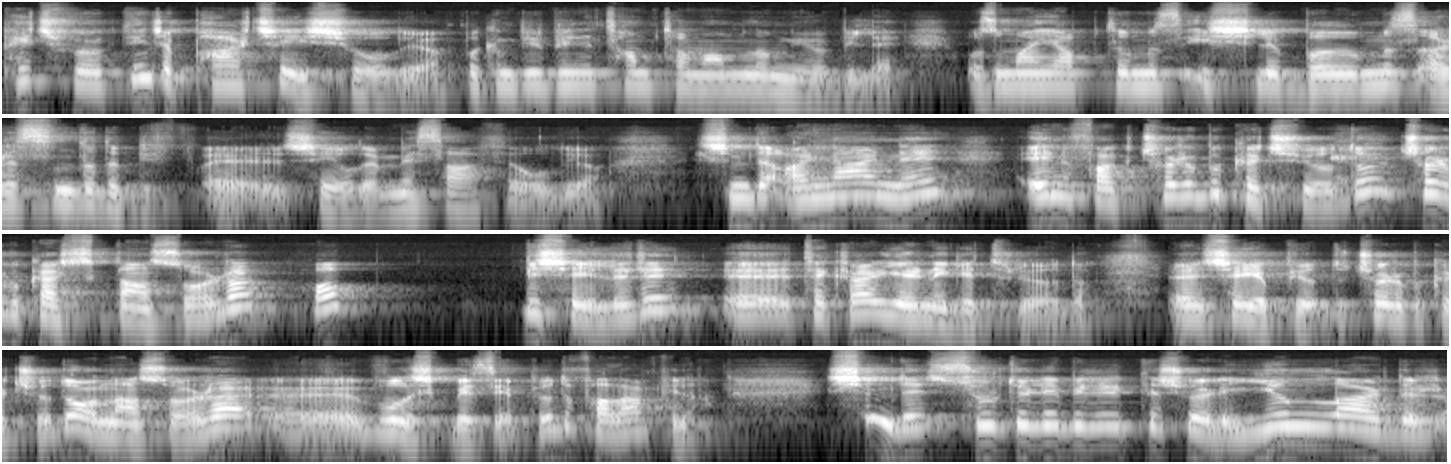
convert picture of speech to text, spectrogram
patchwork deyince parça işi oluyor. Bakın birbirini tam tamamlamıyor bile. O zaman yaptığımız işle bağımız arasında da bir e, şey oluyor, mesafe oluyor. Şimdi anneanne en ufak çorabı kaçıyordu. Çorabı kaçtıktan sonra hop bir şeyleri e, tekrar yerine getiriyordu. E, şey yapıyordu, çorabı kaçıyordu. Ondan sonra e, bulaşık bezi yapıyordu falan filan. Şimdi sürdürülebilirlikte şöyle yıllardır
